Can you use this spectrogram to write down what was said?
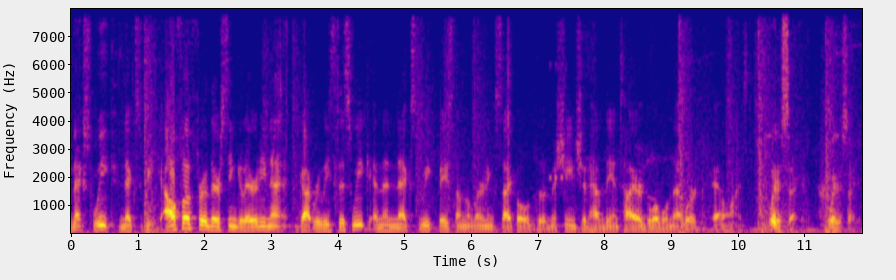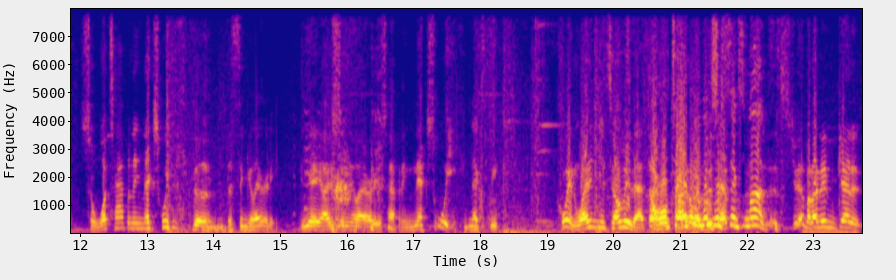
Next week. Next week. Alpha for their Singularity Net got released this week, and then next week, based on the learning cycle, the machine should have the entire global network analyzed. Wait a second. Wait a second. So what's happening next week? The The Singularity. the AI singularity is happening next week. Next week. Quinn, why didn't you tell me that? The I've whole been title of this for episode. six months. Yeah, but I didn't get it.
